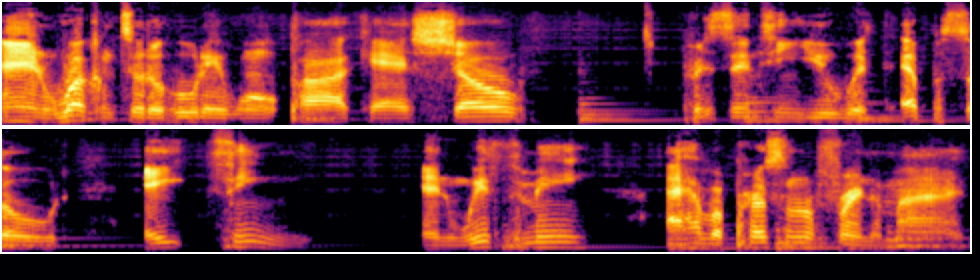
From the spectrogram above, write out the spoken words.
And welcome to the Who They Want podcast show, presenting you with episode 18. And with me, I have a personal friend of mine,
